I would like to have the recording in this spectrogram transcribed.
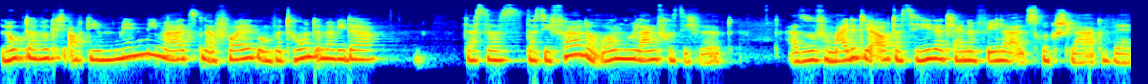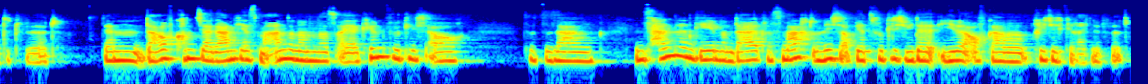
lobt da wirklich auch die minimalsten Erfolge und betont immer wieder, dass, das, dass die Förderung nur langfristig wirkt. Also so vermeidet ihr auch, dass jeder kleine Fehler als Rückschlag gewertet wird. Denn darauf kommt es ja gar nicht erstmal an, sondern dass euer Kind wirklich auch sozusagen ins Handeln gehen und da etwas macht und nicht, ob jetzt wirklich wieder jede Aufgabe richtig gerechnet wird.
